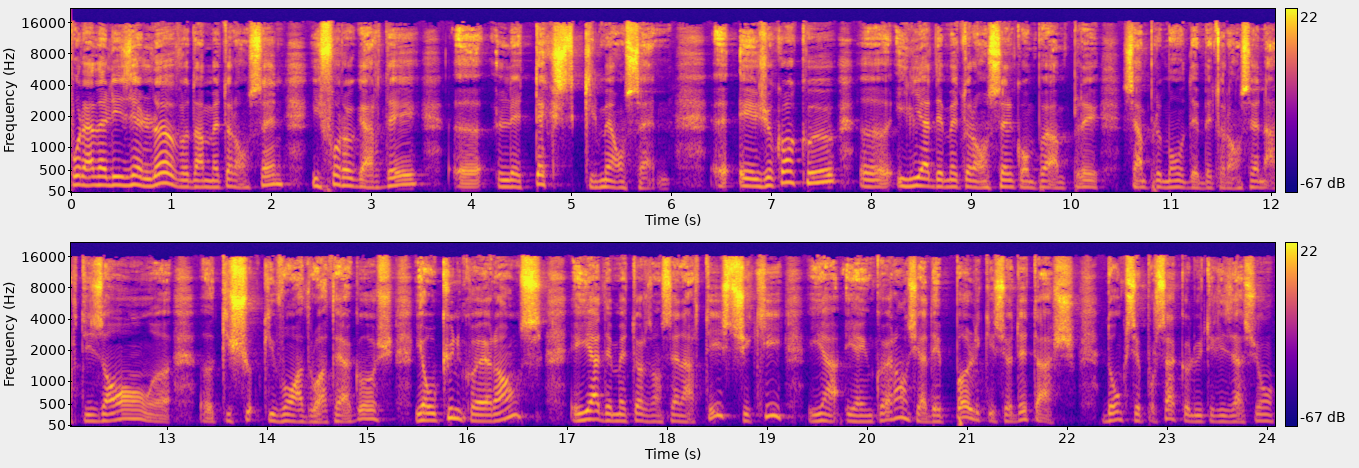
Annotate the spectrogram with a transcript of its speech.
pour analyser l'œuvre d'un metteur en scène, il faut regarder euh, les textes qu'il met en scène. Euh, et je crois que euh, il y a des metteurs en scène qu'on peut appeler simplement des metteurs en scène artisans euh, euh, qui, qui vont à droite et à gauche. Il n'y a aucune cohérence. Et il y a des metteurs en scène artistes chez qui il y a, il y a une cohérence. Il y a des pôles qui se détachent. Donc c'est pour ça que l'utilisation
